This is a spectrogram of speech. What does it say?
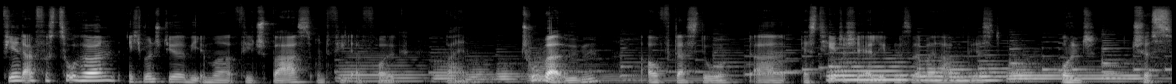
Vielen Dank fürs Zuhören. Ich wünsche dir wie immer viel Spaß und viel Erfolg beim Tuba üben, auf dass du da ästhetische Erlebnisse dabei haben wirst. Und tschüss.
